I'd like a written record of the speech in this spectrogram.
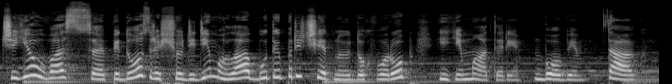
чи є у вас е, підозри, що діді могла бути причетною до хвороб її матері? Бобі, так.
